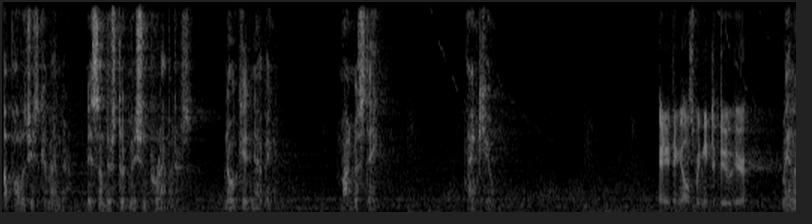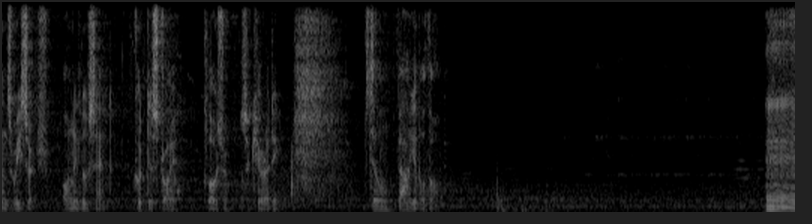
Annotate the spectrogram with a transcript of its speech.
Apologies, Commander. Misunderstood mission parameters. No kidnapping. My mistake. Thank you. Anything else we need to do here? Maelon's research. Only loose end. Could destroy it. Closure. Security. Still valuable, though. Mm,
